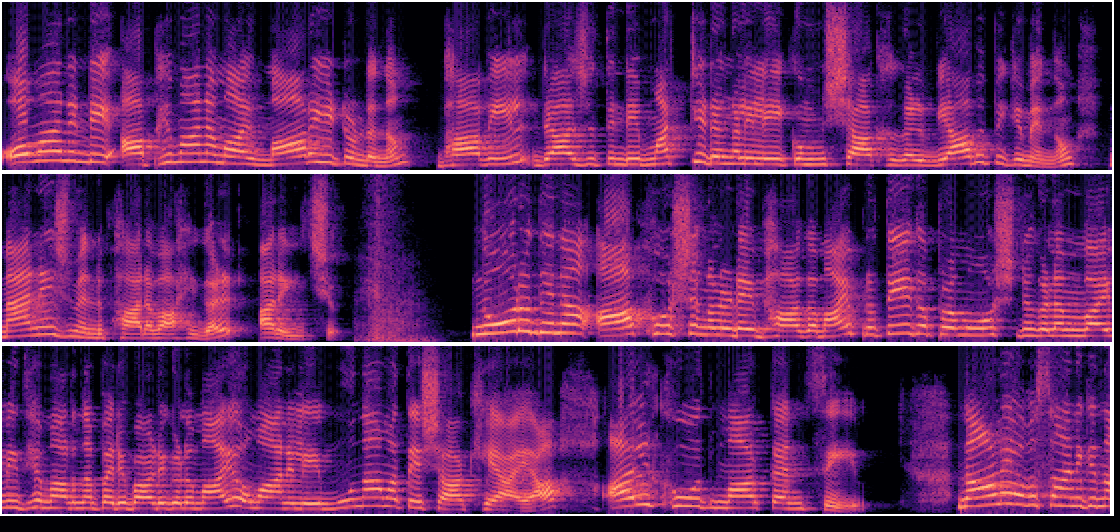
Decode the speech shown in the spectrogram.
ഒമാനിന്റെ അഭിമാനമായി മാറിയിട്ടുണ്ടെന്നും ഭാവിയിൽ രാജ്യത്തിന്റെ മറ്റിടങ്ങളിലേക്കും ശാഖകൾ വ്യാപിപ്പിക്കുമെന്നും മാനേജ്മെന്റ് ഭാരവാഹികൾ അറിയിച്ചു. നൂറുദിന ആഘോഷങ്ങളുടെ ഭാഗമായി പ്രത്യേക പ്രമോഷനുകളും വൈവിധ്യമാർന്ന പരിപാടികളുമായി ഒമാനിലെ മൂന്നാമത്തെ ശാഖയായ അൽ ഖൂദ് സേവ് നാളെ അവസാനിക്കുന്ന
